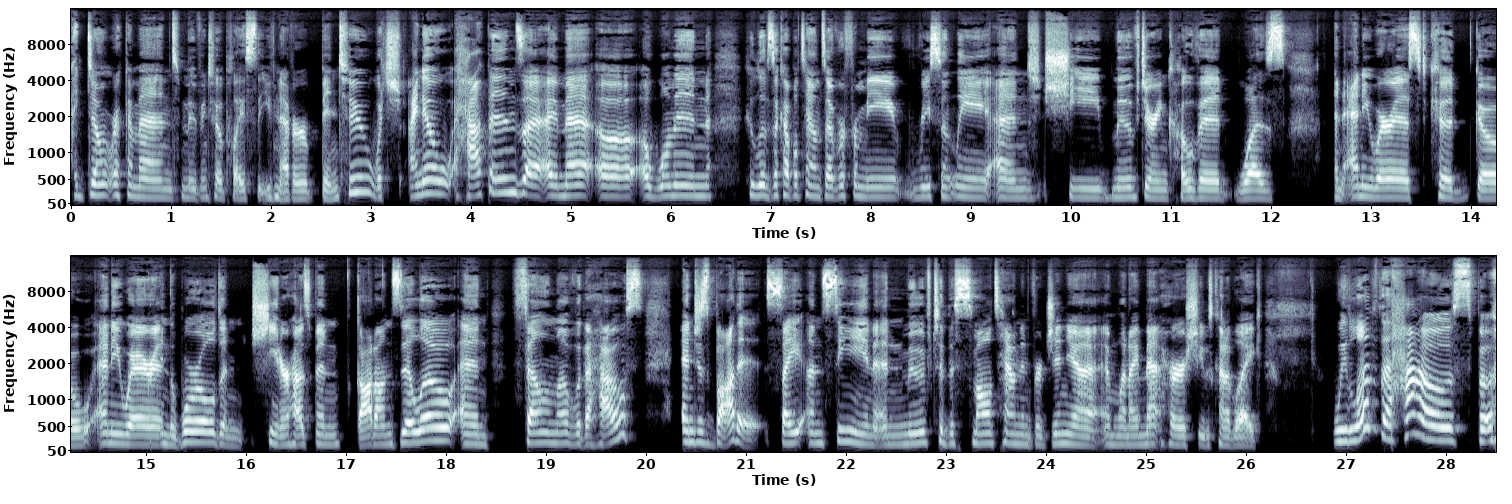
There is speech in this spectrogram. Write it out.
I don't recommend moving to a place that you've never been to, which I know happens. I, I met a, a, woman who lives a couple towns over from me recently, and she moved during COVID, was an anywhereist, could go anywhere in the world. And she and her husband got on Zillow and fell in love with a house and just bought it sight unseen and moved to this small town in Virginia. And when I met her, she was kind of like, we love the house, but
